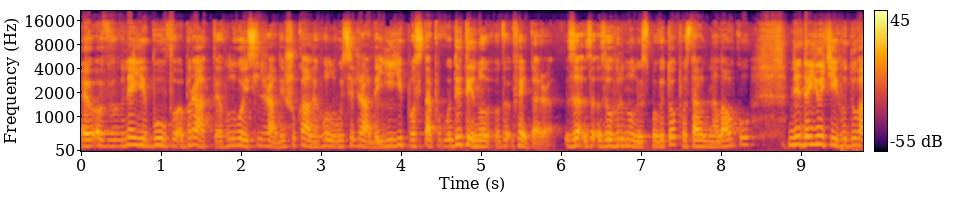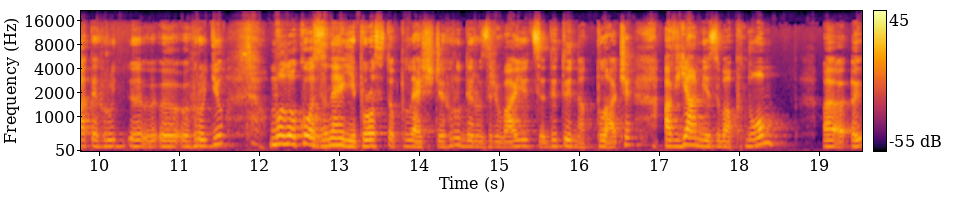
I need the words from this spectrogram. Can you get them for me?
Е, В неї був брат головою сільради, шукали голову сільради. Її постав дитину Федора за- за- загорнули в сповиток, поставили на лавку, не дають їй годувати е, е, груддю. Молоко з неї просто плеще, груди розриваються, дитина плаче, а в ямі з вапном. Е,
